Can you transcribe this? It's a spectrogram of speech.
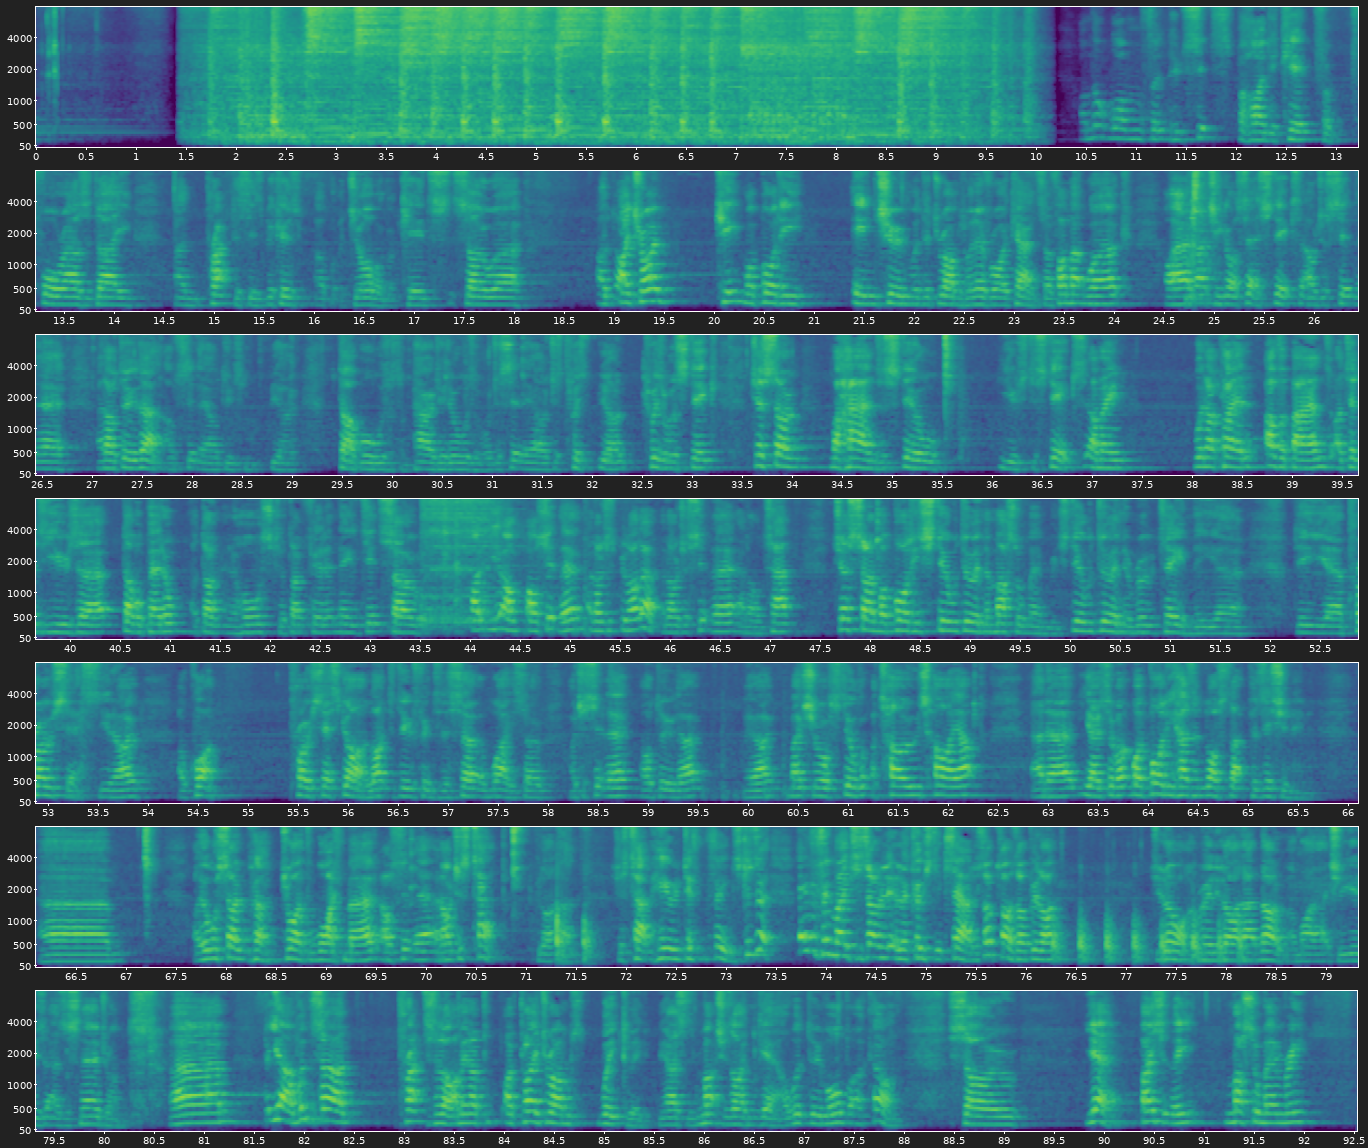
I'm not one for, who sits behind a kit for four hours a day and practices because I've got a job, I've got kids. So uh, I, I try and keep my body in tune with the drums whenever I can. So if I'm at work, I have actually got a set of sticks that I'll just sit there and I'll do that. I'll sit there, I'll do some, you know, doubles or some paradiddles, or I'll just sit there, I'll just twist, you know, twizzle a stick, just so my hands are still used to sticks. I mean, when I play in other bands, I tend to use a double pedal. I don't in a horse because I don't feel it needs it. So I, will I'll sit there and I'll just be like that, and I'll just sit there and I'll tap, just so my body's still doing the muscle memory, still doing the routine, the uh, the uh, process. You know, I'm quite a process guy. I like to do things in a certain way. So I just sit there. I'll do that. You know, make sure I've still got my toes high up, and uh, you know, so my, body hasn't lost that positioning. Um, I also drive the wife mad. I'll sit there and I'll just tap like that. Just tap, hearing different things. Because uh, everything makes its own little acoustic sound. And sometimes I'll be like, do you know what? I really like that note. I might actually use it as a snare drum. Um, but yeah, I wouldn't say I practice a lot. I mean, I, I play drums weekly. You know, as much as I can get. I would do more, but I can't. So, yeah, basically, muscle memory.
